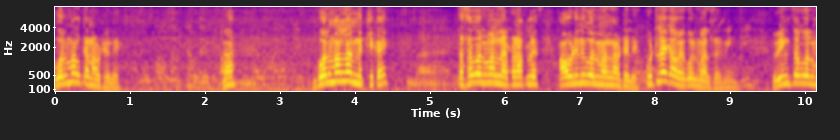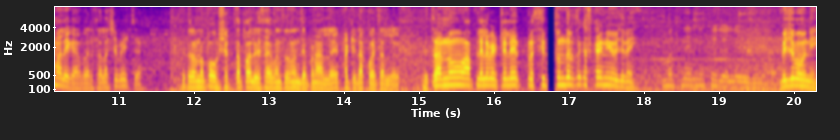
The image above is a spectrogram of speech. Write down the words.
गोलमाल का नाव ठेवलंय? हा? गोलमाल ना नक्की काय? तसा गोलमाल नाही पण आपलं आवडीने गोलमाल नाव ठेवले कुठलंय गाव आहे गोलमालचं? विंगचं गोलमाल आहे का? बरं चला शुभेच्छा. मित्रांनो पाहू शकता पालवे साहेबांचा नंद्या पण आलेला आहे फाटी दाखवायचा चाललेलं आहे. मित्रांनो आपल्याला भेटलेले आहेत प्रसिद्ध सुंदरचं कसं काय नियोजन आहे? विजयभाऊनी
